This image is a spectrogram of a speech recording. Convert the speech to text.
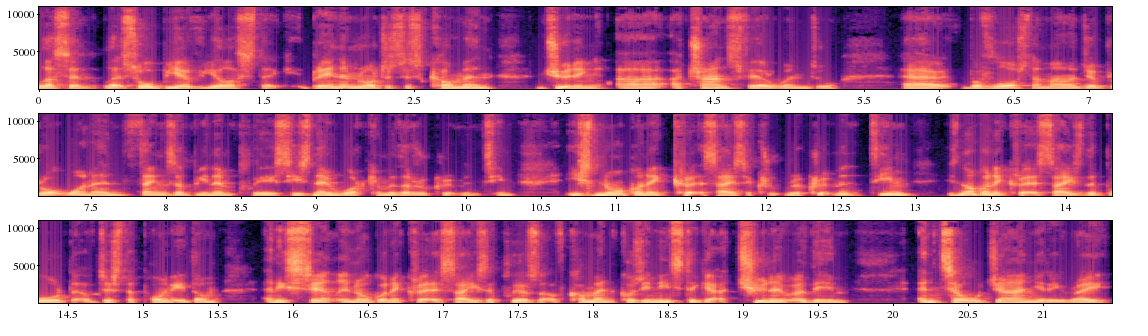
Listen, let's all be realistic. Brendan Rodgers is coming during a, a transfer window uh, we've lost a manager, brought one in. Things have been in place. He's now working with a recruitment team. He's not going to criticise the cr- recruitment team. He's not going to criticise the board that have just appointed him. And he's certainly not going to criticise the players that have come in because he needs to get a tune out of them until January, right?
